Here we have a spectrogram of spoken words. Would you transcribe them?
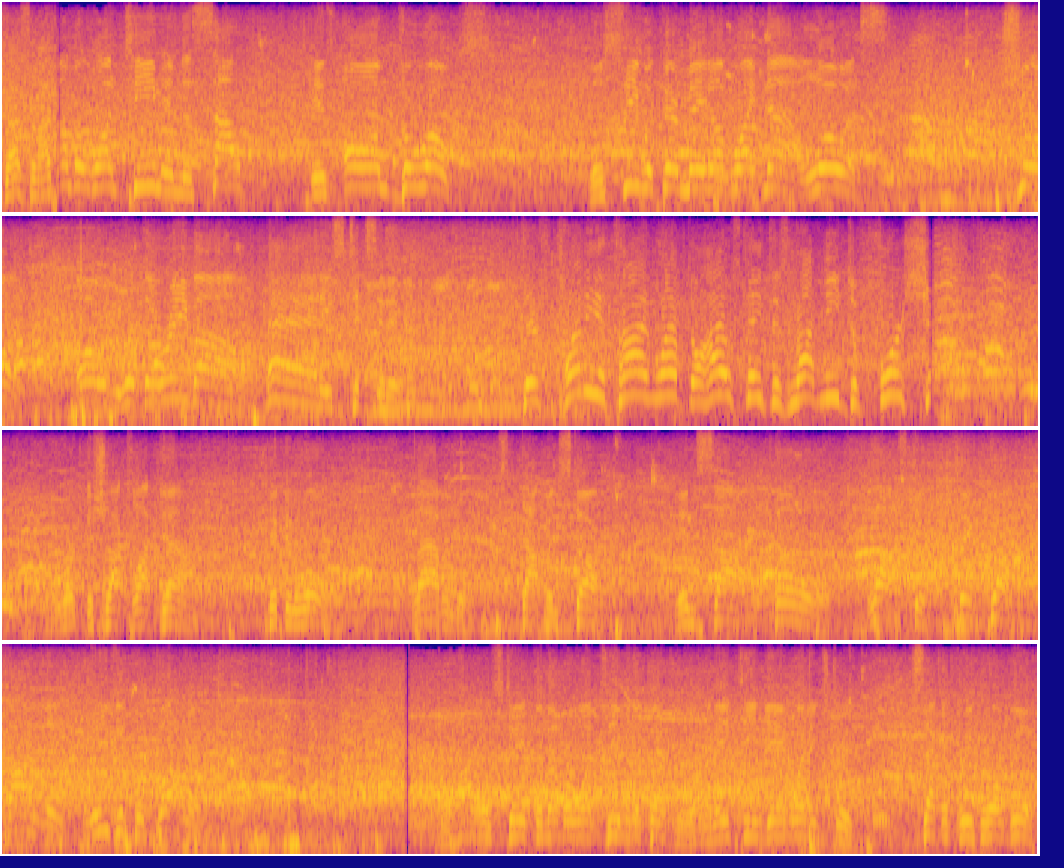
Justin, our number one team in the South is on the ropes. We'll see what they're made of right now. Lewis, short, With the rebound, and he sticks it in. There's plenty of time left. Ohio State does not need to force. They work the shot clock down. Pick and roll. Lavender, stop and start. Inside, Cole, lost it, picked up. Conley leaves it for Butler. Ohio State, the number one team in the country, on an 18-game winning streak. Second free throw good.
